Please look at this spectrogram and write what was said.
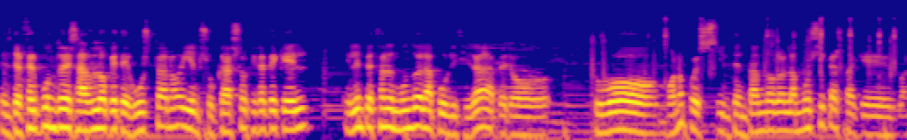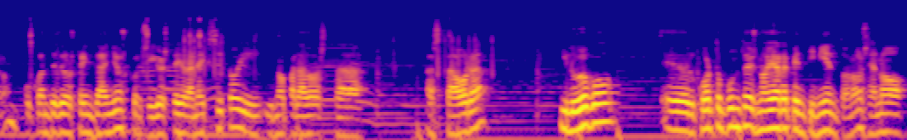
El tercer punto es haz lo que te gusta, ¿no? Y en su caso, fíjate que él, él empezó en el mundo de la publicidad, pero tuvo, bueno, pues intentándolo en la música hasta que, bueno, un poco antes de los 30 años consiguió este gran éxito y, no ha parado hasta, hasta ahora. Y luego, el cuarto punto es no hay arrepentimiento, ¿no? O sea, no,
